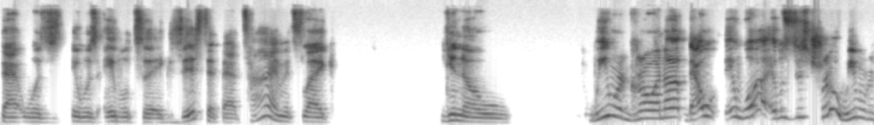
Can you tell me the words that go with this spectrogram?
that was it was able to exist at that time it's like you know we were growing up that it was it was just true we were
